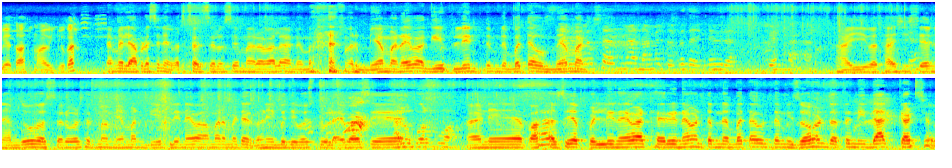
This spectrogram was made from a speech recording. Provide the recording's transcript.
બે તો હાથમાં આવી ગયું કા? ફેમિલી આપણે છે ને વરસાદ શરૂ છે મારા વાલા અને મારા મહેમાન આવ્યા ગિફ્ટ લઈને તમને બતાવું મહેમાન. વરસાદમાં ને અમે તો બધા નવરા બેઠા હા એ વાત સાચી છે ને. આમ જો સર વરસાદમાં મહેમાન ગિફ્ટ લઈને આવ્યા. અમારા માટે ઘણી બધી વસ્તુ લાવ્યા છે. અને પાછા છે પલ્લીને આવ્યા ઠેરીને આવ્યા. ને તમને બતાવું તમે જોવો ને તો તમે દાંત કાઢશો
